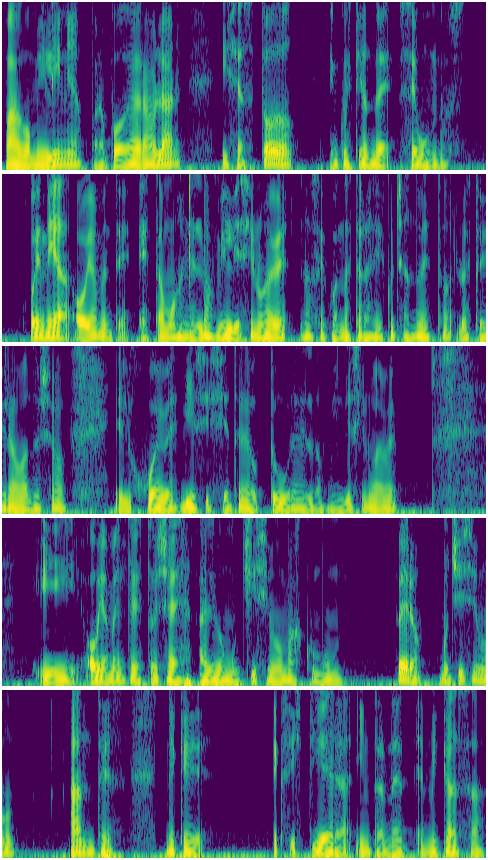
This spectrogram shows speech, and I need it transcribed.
pago mi línea para poder hablar y se hace todo en cuestión de segundos. Hoy en día, obviamente, estamos en el 2019, no sé cuándo estarás escuchando esto, lo estoy grabando yo el jueves 17 de octubre del 2019. Y obviamente esto ya es algo muchísimo más común, pero muchísimo antes de que existiera internet en mi casa,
